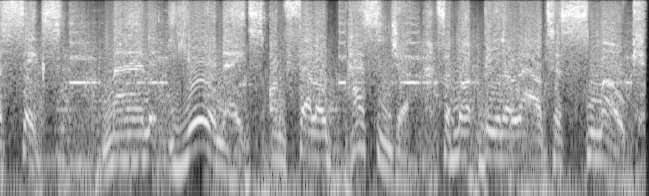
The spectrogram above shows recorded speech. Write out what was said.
Number 6. Man urinates on fellow passenger for not being allowed to smoke.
